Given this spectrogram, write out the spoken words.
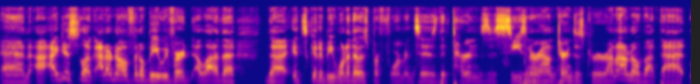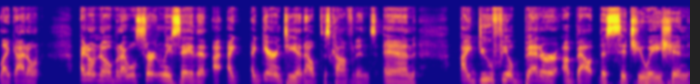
and I, I just look. I don't know if it'll be. We've heard a lot of the the it's going to be one of those performances that turns his season around, turns his career around. I don't know about that. Like I don't I don't know, but I will certainly say that I, I, I guarantee it helped his confidence and I do feel better about the situation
